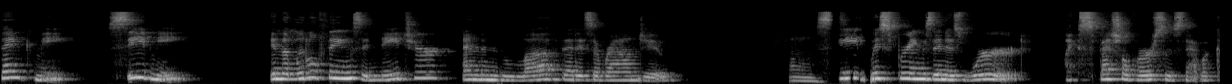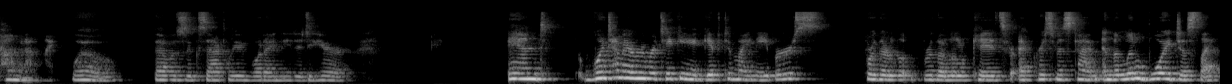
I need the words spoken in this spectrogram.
thank me, see me in the little things in nature and in the love that is around you. Mm. See whisperings in his word, like special verses that would come. And I'm like, whoa, that was exactly what I needed to hear. And one time I remember taking a gift to my neighbors for their for their little kids for, at Christmas time, and the little boy just like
